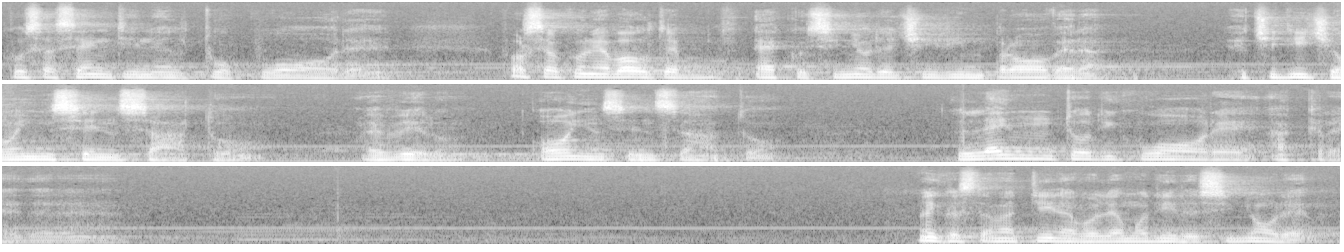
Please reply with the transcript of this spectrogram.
cosa senti nel tuo cuore. Forse alcune volte, ecco, il Signore ci rimprovera e ci dice ho insensato, è vero, ho insensato, lento di cuore a credere. Noi questa mattina vogliamo dire, Signore,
